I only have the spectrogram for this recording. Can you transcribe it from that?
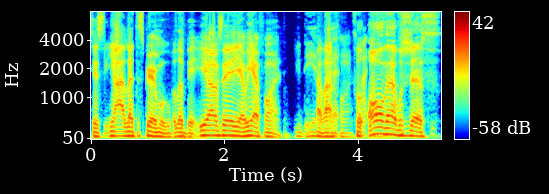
just you know I let the spirit move a little bit. You know what I'm saying? Yeah, we had fun. You did Had a lot that. of fun. So all that was just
